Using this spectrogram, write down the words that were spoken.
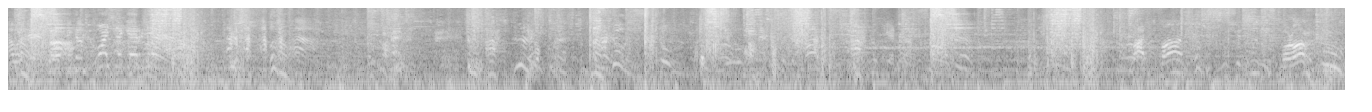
Our man has become quite a guerrier! What fun! We should do this more often.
